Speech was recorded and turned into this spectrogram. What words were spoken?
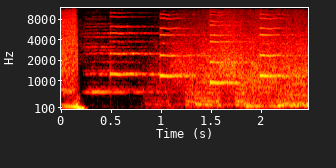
We'll be right back.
